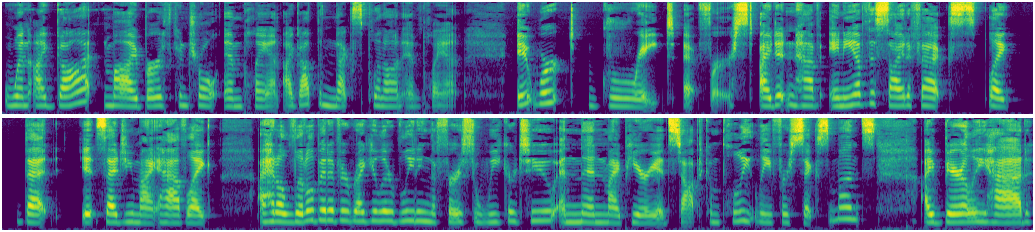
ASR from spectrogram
when I got my birth control implant, I got the Nexplanon implant. It worked great at first. I didn't have any of the side effects like that it said you might have like I had a little bit of irregular bleeding the first week or two and then my period stopped completely for 6 months. I barely had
